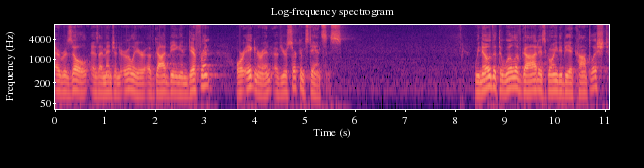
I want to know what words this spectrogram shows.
a result, as I mentioned earlier, of God being indifferent or ignorant of your circumstances. We know that the will of God is going to be accomplished.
